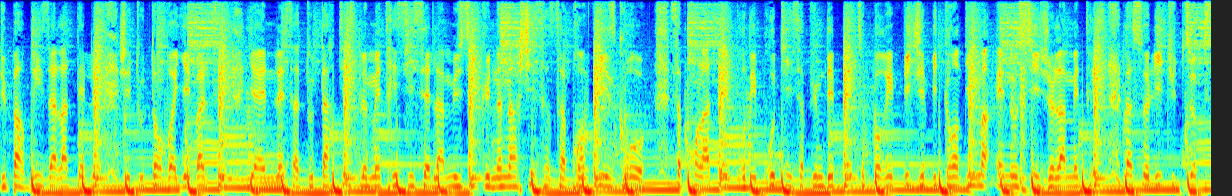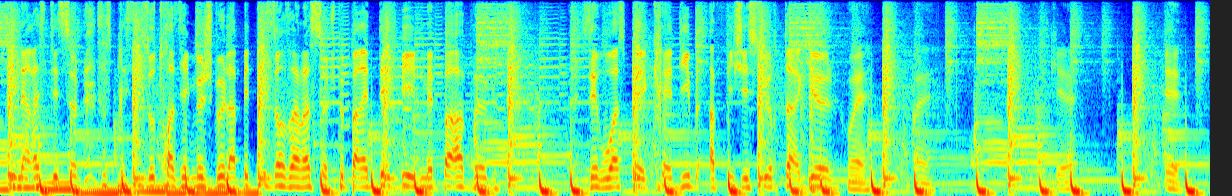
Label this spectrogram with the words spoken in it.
Du pare-brise à la télé, j'ai tout envoyé valser. Y'a laisse à tout artiste, le maître ici c'est la musique, une anarchie ça s'improvise gros. Ça prend la tête pour des broutilles, ça fume des bêtes, soporifique. J'ai vite grandi, ma haine aussi, je la maîtrise. La solitude s'obstine à rester seul. Ça se précise au troisième, je veux la bêtise dans un seul. Je peux paraître débile, mais pas aveugle. Zéro aspect crédible affiché sur ta gueule. Ouais, ouais. Ok. Eh.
